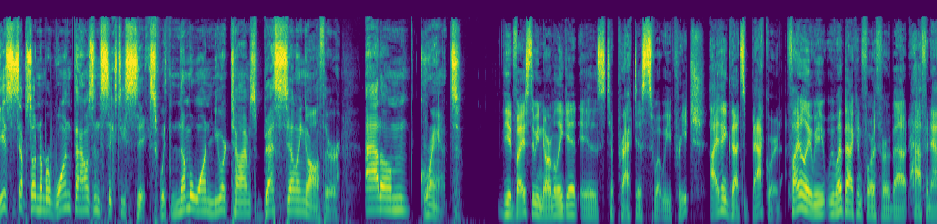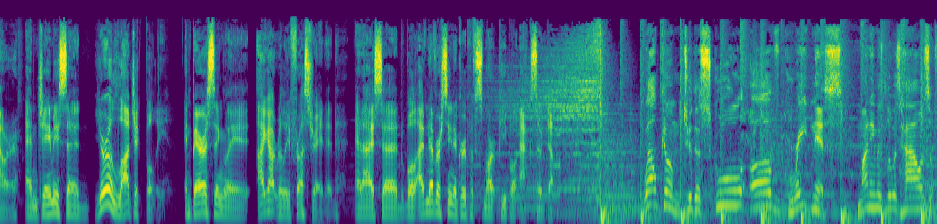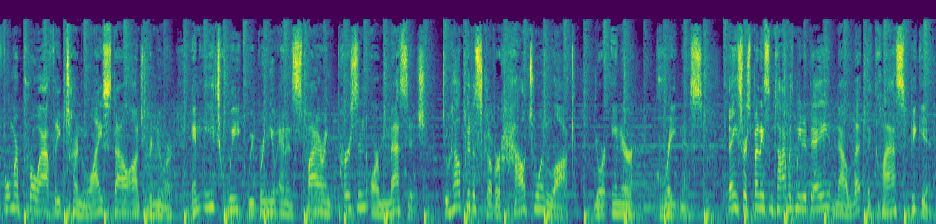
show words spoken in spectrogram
This is episode number 1066 with number one New York Times best-selling author, Adam Grant. The advice that we normally get is to practice what we preach. I think that's backward. Finally, we, we went back and forth for about half an hour, and Jamie said, You're a logic bully. Embarrassingly, I got really frustrated. And I said, Well, I've never seen a group of smart people act so dumb. Welcome to the School of Greatness. My name is Lewis Howes, former pro athlete turned lifestyle entrepreneur, and each week we bring you an inspiring person or message to help you discover how to unlock your inner greatness. Thanks for spending some time with me today. Now let the class begin.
